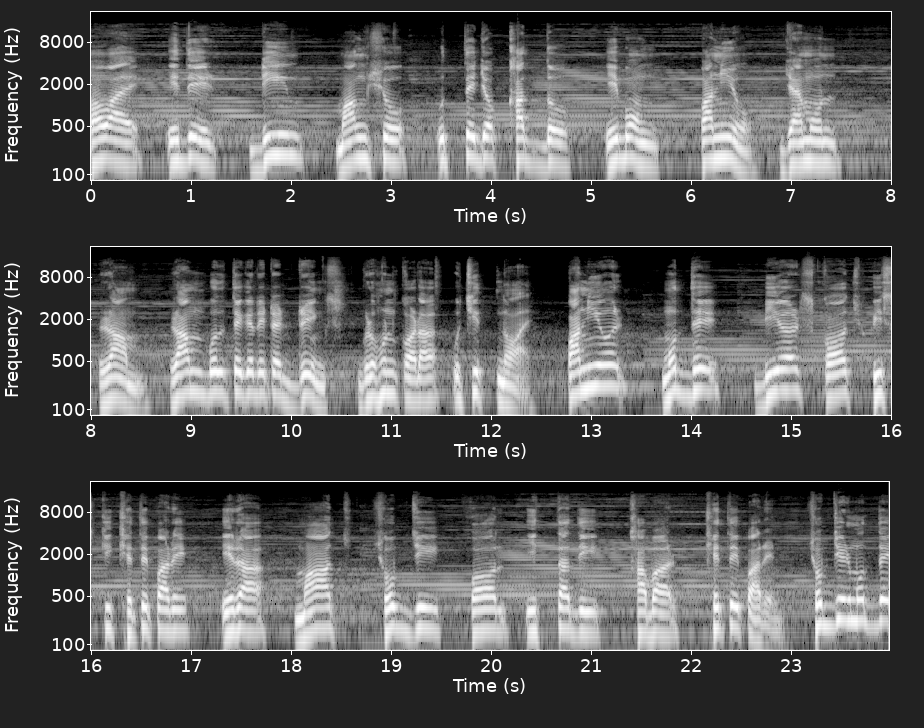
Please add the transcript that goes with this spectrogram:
হওয়ায় এদের ডিম, মাংস, উত্তেজক খাদ্য এবং পানীয় যেমন রাম। রাম বলতে গেলে এটা ড্রিঙ্কস। গ্রহণ করা উচিত নয়। পানীয়র মধ্যে বিয়ার, স্কচ, হুইস্কি খেতে পারে। এরা মাছ, সবজি, ফল ইত্যাদি খাবার খেতে পারেন। সবজির মধ্যে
